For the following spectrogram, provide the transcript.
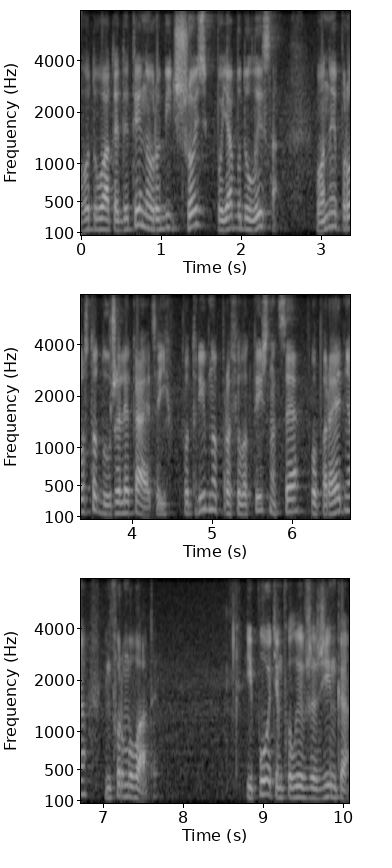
годувати дитину, робіть щось, бо я буду лиса. Вони просто дуже лякаються. Їх потрібно профілактично це попередньо інформувати. І потім, коли вже жінка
